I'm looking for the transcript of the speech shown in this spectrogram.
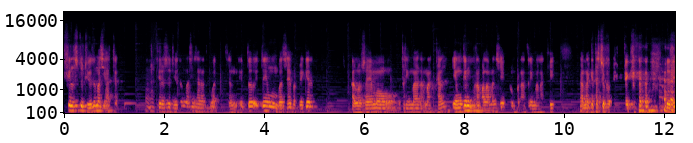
feel studio itu masih ada uh-huh. feel studio itu masih sangat kuat dan itu itu yang membuat saya berpikir kalau saya mau terima anak magang ya mungkin berapa lama sih belum pernah terima lagi karena kita cukup hektik. Jadi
